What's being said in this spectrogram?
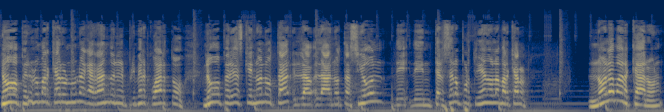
No, pero no marcaron un agarrando en el primer cuarto. No, pero es que no anotaron. La, la anotación de, de en tercera oportunidad no la marcaron. No la marcaron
